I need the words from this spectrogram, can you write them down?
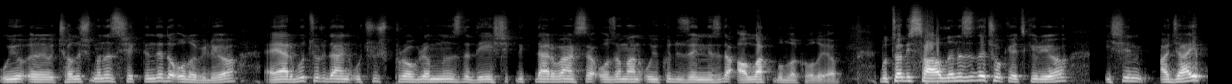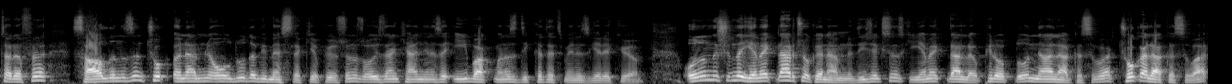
uyu, e, çalışmanız şeklinde de olabiliyor. Eğer bu türden uçuş programınızda değişiklikler varsa o zaman uyku düzeninizde allak bullak oluyor. Bu tabi sağlığınızı da çok etkiliyor. İşin acayip tarafı sağlığınızın çok önemli olduğu da bir meslek yapıyorsunuz. O yüzden kendinize iyi bakmanız, dikkat etmeniz gerekiyor. Onun dışında yemekler çok önemli. Diyeceksiniz ki yemeklerle pilotluğun ne alakası var? Çok alakası var.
